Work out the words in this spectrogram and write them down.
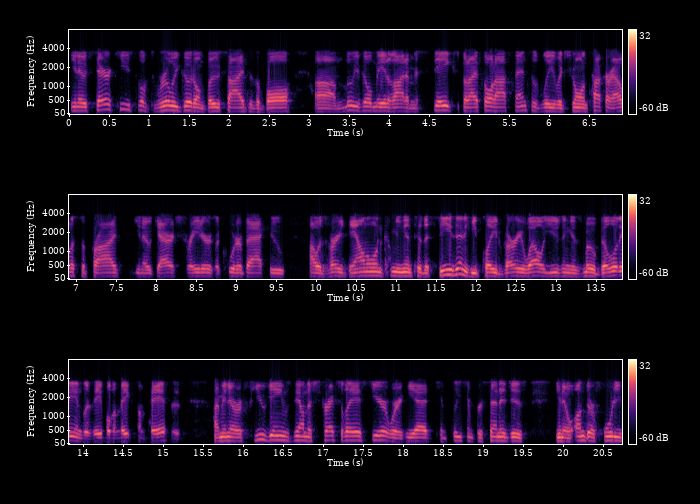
you know, Syracuse looked really good on both sides of the ball. Um, Louisville made a lot of mistakes, but I thought offensively with Sean Tucker, I was surprised. You know, Garrett Shrader is a quarterback who I was very down on coming into the season. He played very well using his mobility and was able to make some passes. I mean, there were a few games down the stretch last year where he had completion percentages, you know, under 40%.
